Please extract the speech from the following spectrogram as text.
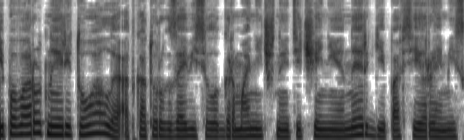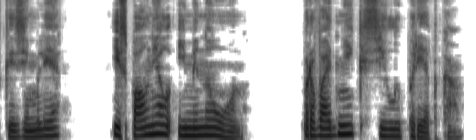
и поворотные ритуалы, от которых зависело гармоничное течение энергии по всей Ремийской земле, исполнял именно он, проводник силы предка.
